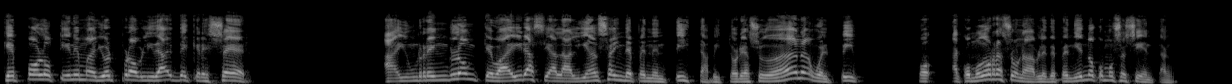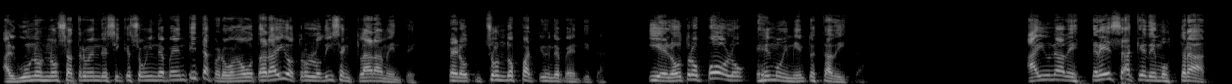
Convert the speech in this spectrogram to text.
¿Qué polo tiene mayor probabilidad de crecer? Hay un renglón que va a ir hacia la alianza independentista, Victoria Ciudadana o el PIB, acomodo razonable, dependiendo cómo se sientan. Algunos no se atreven a decir que son independentistas, pero van a votar ahí, otros lo dicen claramente. Pero son dos partidos independentistas. Y el otro polo es el movimiento estadista. Hay una destreza que demostrar,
